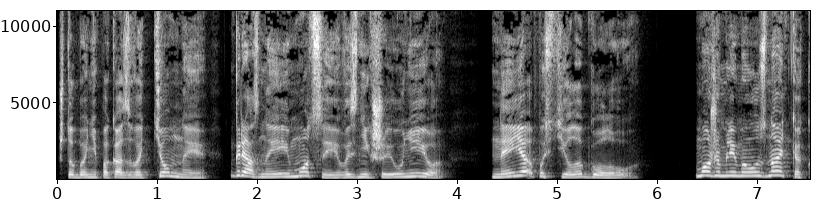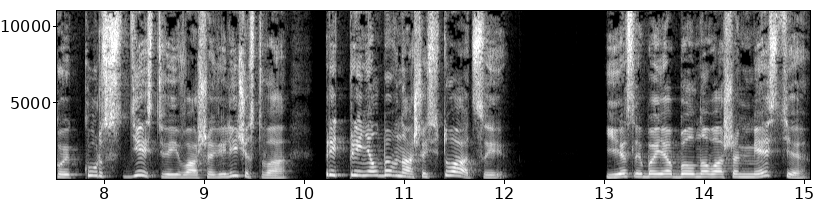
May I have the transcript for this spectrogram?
Чтобы не показывать темные, грязные эмоции, возникшие у нее, Нея опустила голову. Можем ли мы узнать, какой курс действий Ваше Величество предпринял бы в нашей ситуации? Если бы я был на вашем месте...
